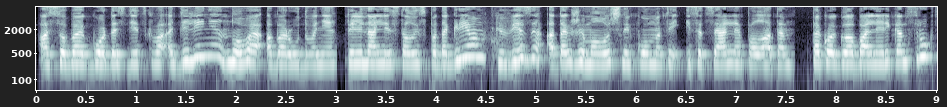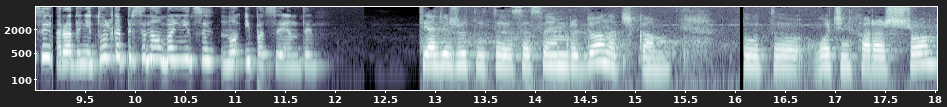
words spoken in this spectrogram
Особая гордость детского отделения – новое оборудование. Пеленальные столы с подогревом, кювезы, а также молочные комнаты и социальная палата. Такой глобальной реконструкции рады не только персонал больницы, но и пациенты. Я лежу тут э, со своим ребеночком. Тут э, очень хорошо,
